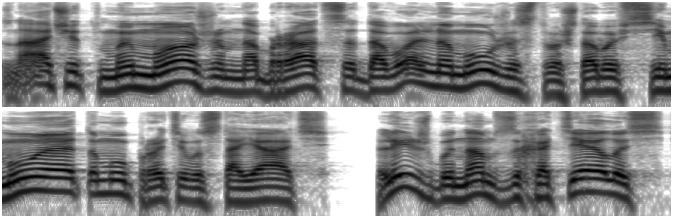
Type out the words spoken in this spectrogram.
Значит, мы можем набраться довольно мужества, чтобы всему этому противостоять, лишь бы нам захотелось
